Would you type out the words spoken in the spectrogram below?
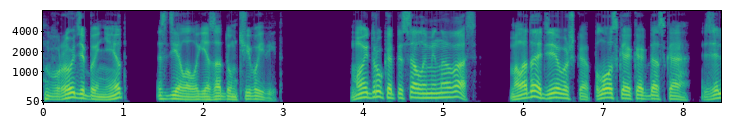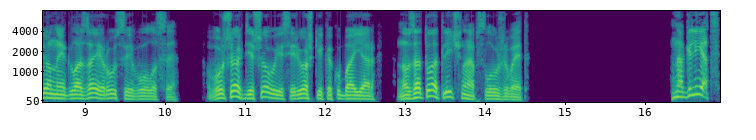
«Вроде бы нет», — сделал я задумчивый вид. «Мой друг описал именно вас, Молодая девушка, плоская как доска, зеленые глаза и русые волосы. В ушах дешевые сережки, как у бояр, но зато отлично обслуживает. «Наглец!»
